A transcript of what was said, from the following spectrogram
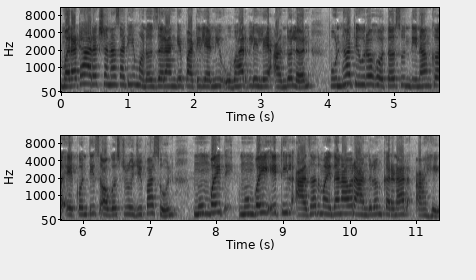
मराठा आरक्षणासाठी मनोज जरांगे पाटील यांनी उभारलेले आंदोलन पुन्हा तीव्र होत असून दिनांक एकोणतीस ऑगस्ट रोजीपासून मुंबईत मुंबई येथील आझाद मैदानावर आंदोलन करणार आहे.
